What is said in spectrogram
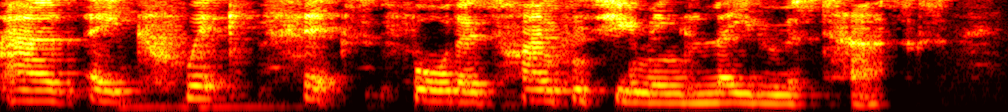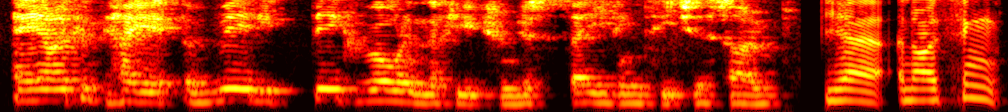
as a quick fix for those time consuming, laborious tasks, AI could play a really big role in the future in just saving teachers time. Yeah, and I think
